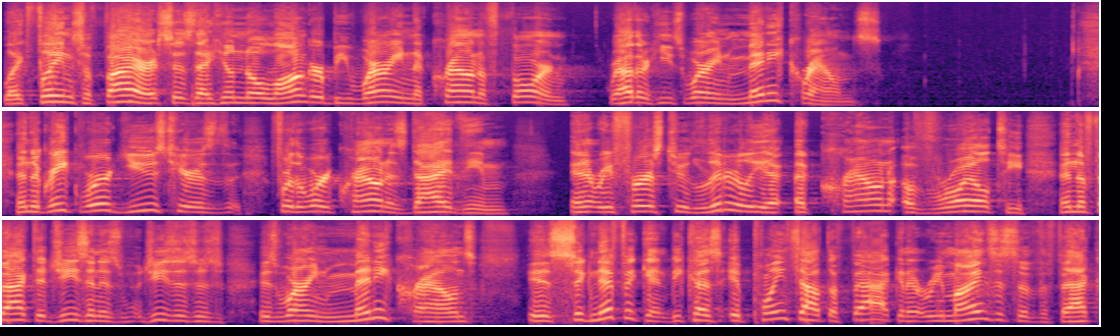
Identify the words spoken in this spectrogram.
like flames of fire, it says that he'll no longer be wearing the crown of thorn. Rather, he's wearing many crowns. And the Greek word used here is, for the word crown is diadem, and it refers to literally a, a, crown of royalty. And the fact that Jesus, is, Jesus is, is wearing many crowns is significant because it points out the fact and it reminds us of the fact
